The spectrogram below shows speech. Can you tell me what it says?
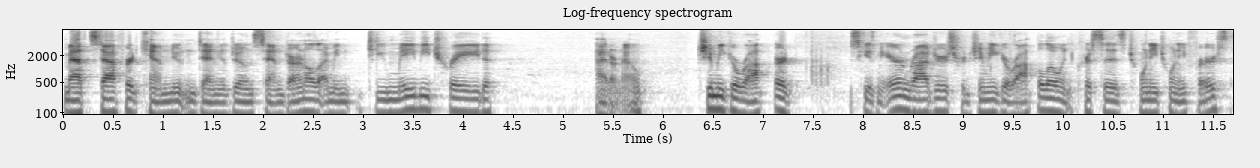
Matt Stafford, Cam Newton, Daniel Jones, Sam Darnold. I mean, do you maybe trade? I don't know, Jimmy Garoppolo or excuse me, Aaron Rodgers for Jimmy Garoppolo and Chris's 2021st,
